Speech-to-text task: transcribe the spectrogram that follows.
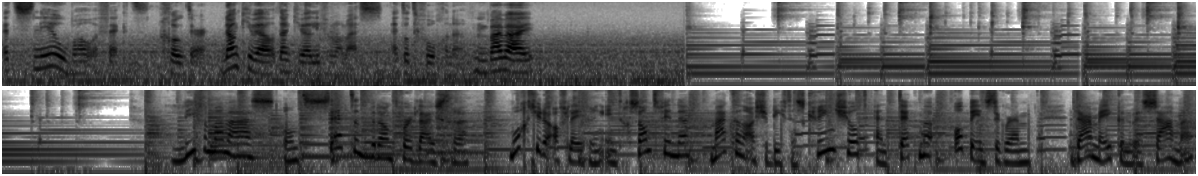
Het sneeuwbaleffect groter. Dankjewel, dankjewel lieve mama's. En tot de volgende. Bye bye. Lieve mama's, ontzettend bedankt voor het luisteren. Mocht je de aflevering interessant vinden, maak dan alsjeblieft een screenshot en tag me op Instagram. Daarmee kunnen we samen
